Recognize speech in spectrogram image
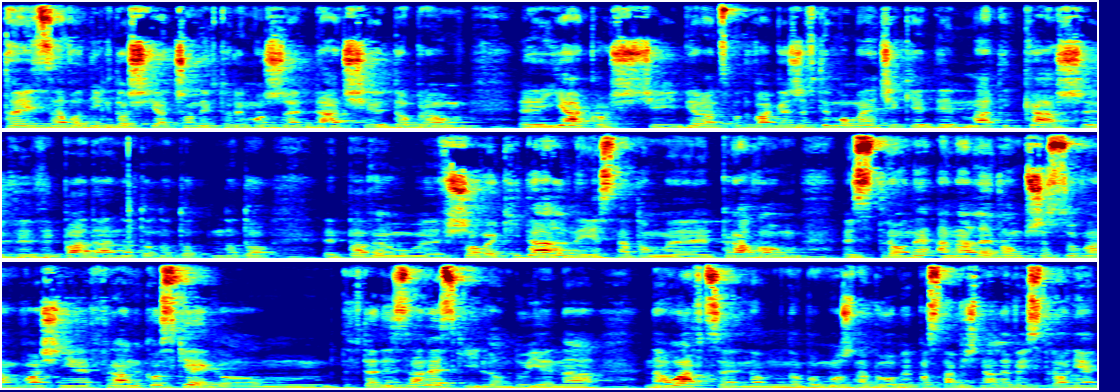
to jest zawodnik doświadczony, który może dać dobrą e, jakość. I biorąc pod uwagę, że w tym momencie, kiedy Mati Kasz wy, wypada, no to, no, to, no to Paweł Wszołek idealny jest na tą e, prawą stronę, a na lewą przesuwam właśnie Frankowskiego. Mm, Wtedy Zaleski ląduje na, na ławce, no, no bo można byłoby postawić na lewej stronie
